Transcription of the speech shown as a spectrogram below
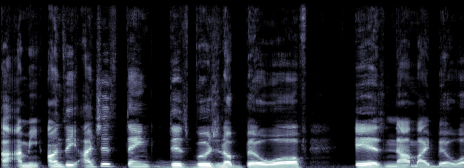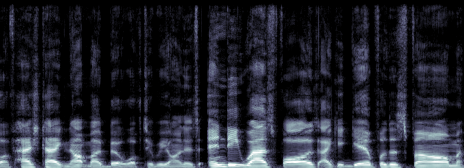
I mean, honestly, I just think this version of Beowulf is not my Beowulf. Hashtag not my Beowulf, to be honest. Ending as far as I could get for this film,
